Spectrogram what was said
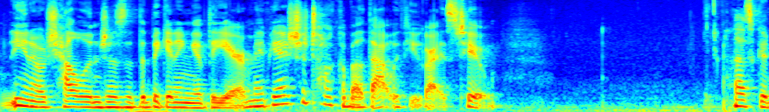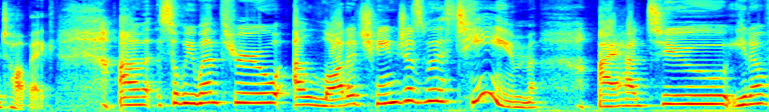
you know, challenges at the beginning of the year. Maybe I should talk about that with you guys too. That's a good topic. Um, so we went through a lot of changes with team. I had to, you know,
